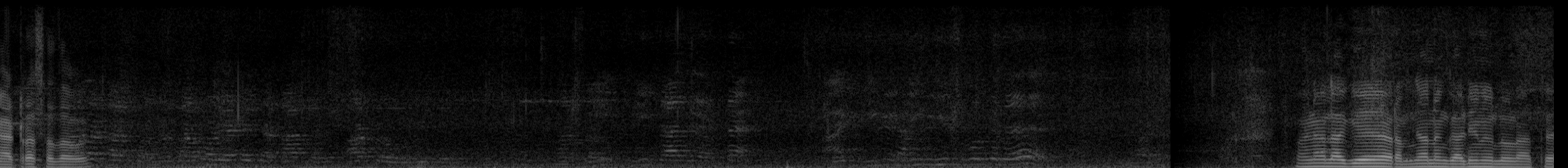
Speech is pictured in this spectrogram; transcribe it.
ಮ್ಯಾಟ್ರಸ್ ಅದಾವೆ. ಫೈನಲ್ ಆಗಿ ರಂಜಾನ ಗಾಡಿನೂ ಲೋಡ್ ಆತೆ.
